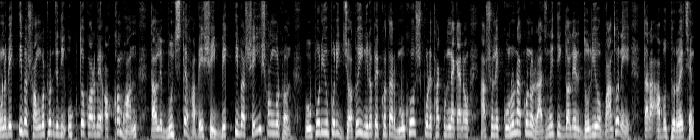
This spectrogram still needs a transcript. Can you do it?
কোনো ব্যক্তি বা সংগঠন যদি উক্ত কর্মে অক্ষম হন, তাহলে বুঝতে হবে সেই ব্যক্তি বা সেই সংগঠন উপরি উপরি যতই নিরপেক্ষতার মুখোশ পড়ে থাকুন না কেন, আসলে কোনো না কোনো রাজনৈতিক দলের দলীয় বাঁধনে তারা আবদ্ধ রয়েছেন।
